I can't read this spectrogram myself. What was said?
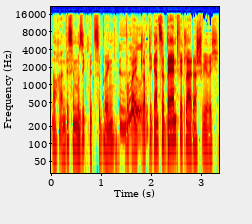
noch ein bisschen Musik mitzubringen. Uh. Wobei ich glaube, die ganze Band wird leider schwierig.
